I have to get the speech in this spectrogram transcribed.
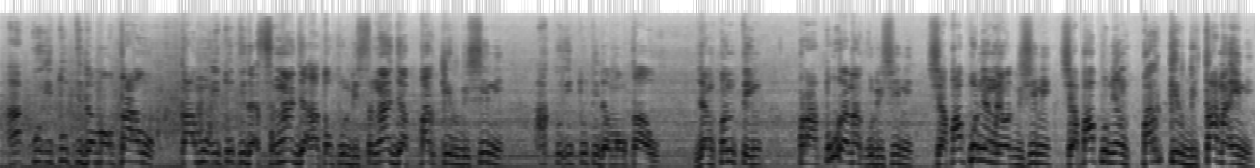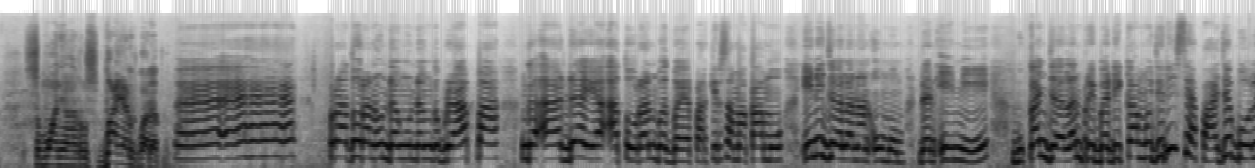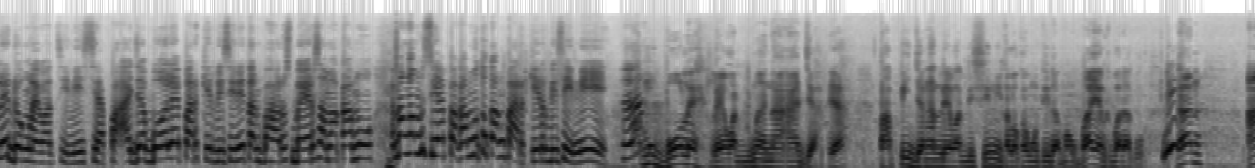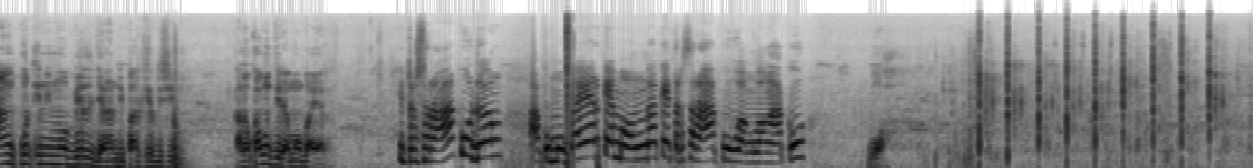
Aku itu tidak mau tahu. Kamu itu tidak sengaja ataupun disengaja parkir di sini. Aku itu tidak mau tahu. Yang penting peraturan aku di sini. Siapa pun yang lewat di sini, siapa pun yang parkir di tanah ini, semuanya harus bayar kepadaku. Eh, eh, eh, eh, eh. peraturan undang-undang keberapa? Nggak ada ya aturan buat bayar parkir sama kamu. Ini jalanan umum dan ini bukan jalan pribadi kamu. Jadi siapa aja boleh dong lewat sini. Siapa aja boleh parkir di sini tanpa harus bayar sama kamu. Emang kamu siapa? Kamu tukang parkir di sini? Hah? Kamu boleh lewat di mana aja ya, tapi jangan lewat di sini kalau kamu tidak mau bayar kepadaku. Dan angkut ini mobil jangan diparkir di sini. Kalau kamu tidak mau bayar. Ya, terserah aku dong. Aku mau bayar kayak mau enggak kayak terserah aku. Uang-uang aku. Wah.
